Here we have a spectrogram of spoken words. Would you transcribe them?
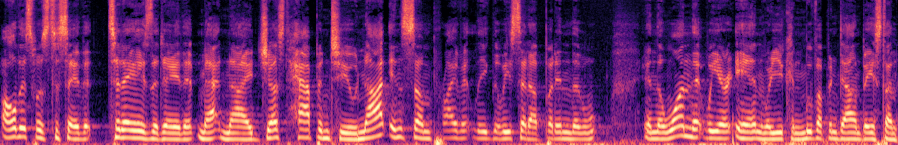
all this was to say that today is the day that Matt and I just happened to not in some private league that we set up, but in the in the one that we are in, where you can move up and down based on.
